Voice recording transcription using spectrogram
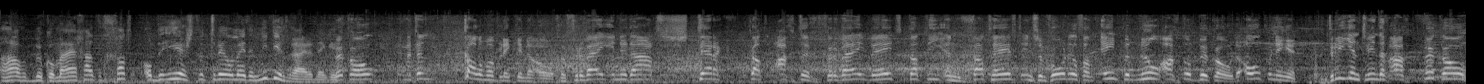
Harvard Bucko. Maar hij gaat het gat op de eerste 200 meter niet dichtrijden, denk ik. Bucko met een kalme blik in de ogen. Verwij inderdaad sterk katachtig. Verwij weet dat hij een gat heeft in zijn voordeel van 1.08 op Bukko. De openingen 23.8 Bukko, 24.0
